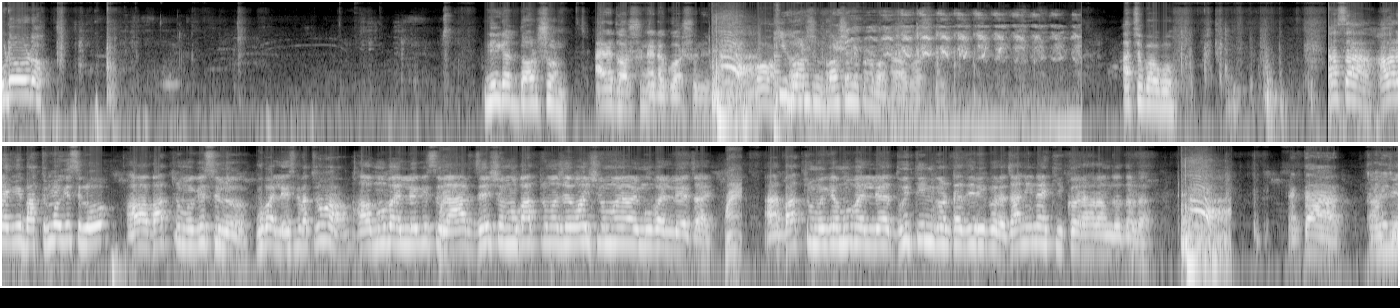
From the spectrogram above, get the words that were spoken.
উড়ো উড়ো নির্গত দর্শন। আরে দর্শন এটা গর্ষণের ও দর্শনের প্রভাব। আচ্ছা বাবু। আচ্ছা আবার কি বাথরুমে গেছিল? হ্যাঁ বাথরুমে গেছিল। মোবাইল লেগেছিল বাথরুম? হ্যাঁ মোবাইল লয়ে গেছিল। আর যে সময় বাথরুমে যায় ওই সময় ওই মোবাইল লিয়ে যায়। আর বাথরুমে গিয়ে মোবাইল লিয়ে দুই তিন ঘণ্টা দেরি করে। জানি না কি করে হারামজাদাটা একটা কাহিনী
